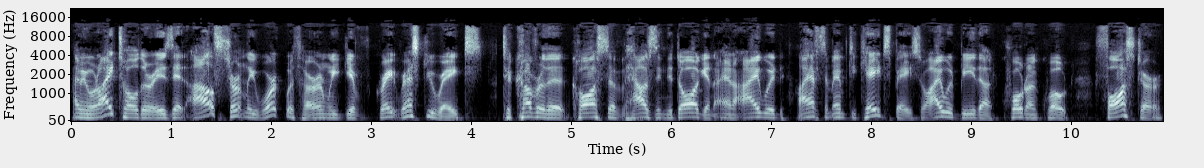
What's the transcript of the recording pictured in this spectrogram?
I mean, what I told her is that I'll certainly work with her and we give great rescue rates to cover the cost of housing the dog. And, and I would, I have some empty cage space, so I would be the quote unquote foster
